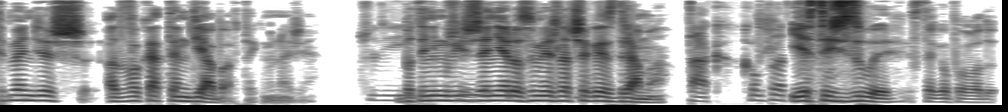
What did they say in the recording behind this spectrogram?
ty będziesz adwokatem diabła w takim razie. Czyli, Bo ty nie mówisz, czyli... że nie rozumiesz, dlaczego jest drama. Tak, kompletnie. jesteś zły z tego powodu.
